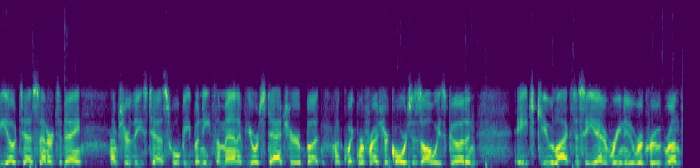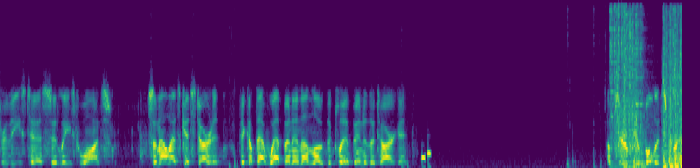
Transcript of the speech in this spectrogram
Geo Test Center today? I'm sure these tests will be beneath a man of your stature, but a quick refresher course is always good, and HQ likes to see every new recruit run through these tests at least once. So now let's get started. Pick up that weapon and unload the clip into the target. Observe your bullet spread.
